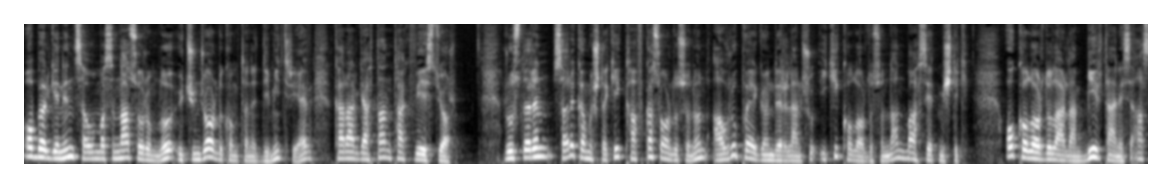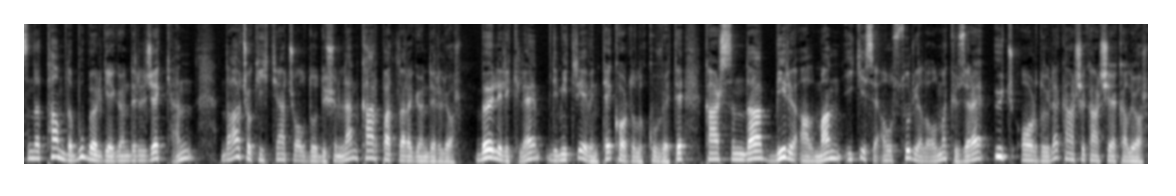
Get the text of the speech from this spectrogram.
O bölgenin savunmasından sorumlu 3. Ordu Komutanı Dimitriyev karargahtan takviye istiyor. Rusların Sarıkamış'taki Kafkas ordusunun Avrupa'ya gönderilen şu iki kol ordusundan bahsetmiştik. O kol ordulardan bir tanesi aslında tam da bu bölgeye gönderilecekken daha çok ihtiyaç olduğu düşünülen Karpatlara gönderiliyor. Böylelikle Dimitriyev'in tek orduluk kuvveti karşısında biri Alman, ikisi Avusturyalı olmak üzere 3 orduyla karşı karşıya kalıyor.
